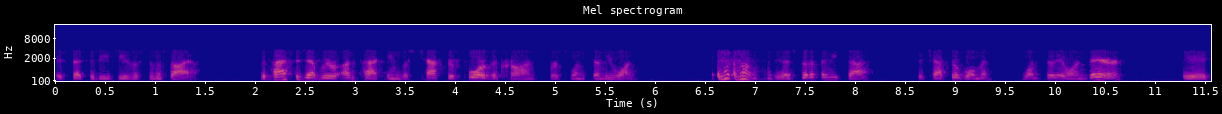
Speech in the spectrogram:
is said to be Jesus the Messiah. The passage that we were unpacking was chapter 4 of the Quran, verse 171. The chapter of woman, 131, there it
